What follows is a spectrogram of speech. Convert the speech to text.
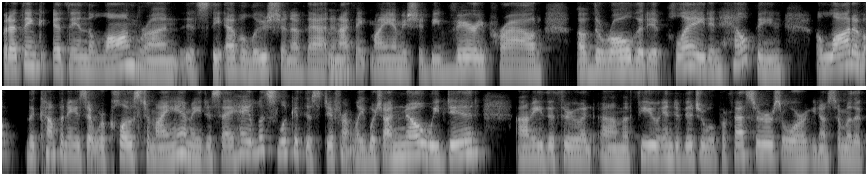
but I think at the, in the long run, it's the evolution of that. Mm-hmm. And I mm-hmm. think Miami should be very proud of the role that it played in helping a lot of the companies that were close to Miami to say, hey, let's look at this differently, which I know we did um, either through an, um, a few individual professors or, you know, some of the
